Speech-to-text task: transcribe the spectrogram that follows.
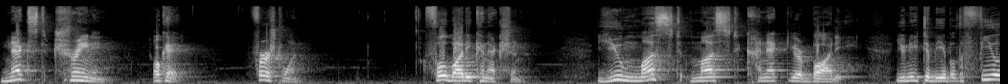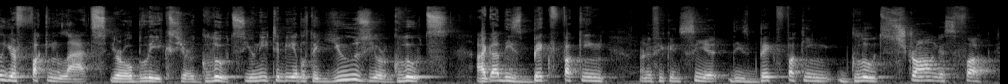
Next, training. Okay, first one full body connection. You must, must connect your body. You need to be able to feel your fucking lats, your obliques, your glutes. You need to be able to use your glutes. I got these big fucking, I don't know if you can see it, these big fucking glutes, strong as fuck.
